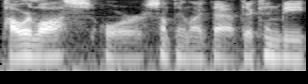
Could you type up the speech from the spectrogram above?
power loss or something like that. There can be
